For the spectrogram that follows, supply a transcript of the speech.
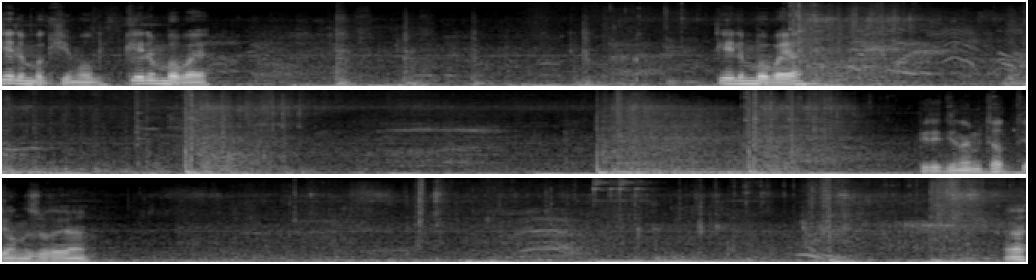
Gelin bakayım oğlum. Gelin babaya. Gelin babaya. Biri dinamit attı yalnız oraya. Heh,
